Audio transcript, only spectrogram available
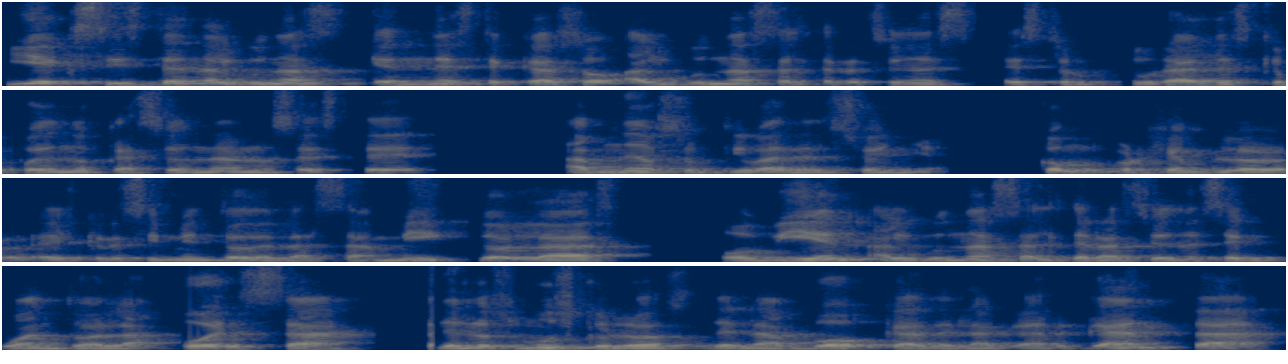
Y existen algunas, en este caso, algunas alteraciones estructurales que pueden ocasionarnos este apnea obstructiva del sueño, como por ejemplo el crecimiento de las amígdalas o bien algunas alteraciones en cuanto a la fuerza de los músculos de la boca, de la garganta,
